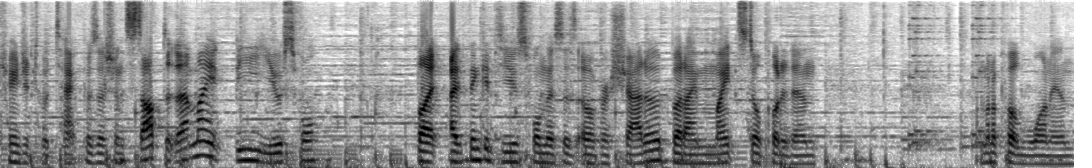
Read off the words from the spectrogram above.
Change it to attack position. Stop that might be useful. But I think its usefulness is overshadowed, but I might still put it in. I'm gonna put one in.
